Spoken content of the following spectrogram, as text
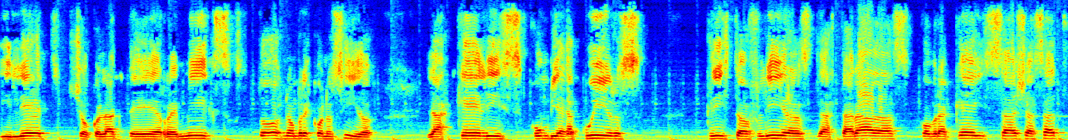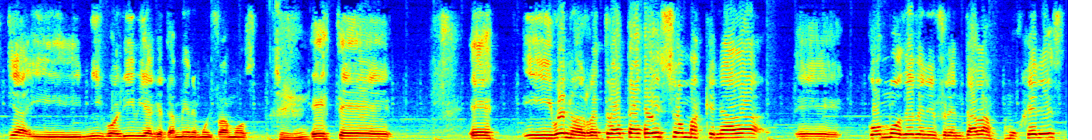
Ilet, Chocolate Remix, todos nombres conocidos las Kellys, Cumbia Queers, Christoph Lears, Las Taradas, Cobra Kai, Sasha Satya y Miss Bolivia, que también es muy famoso. Este, y bueno, retrata eso más que nada, eh, cómo deben enfrentar las mujeres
